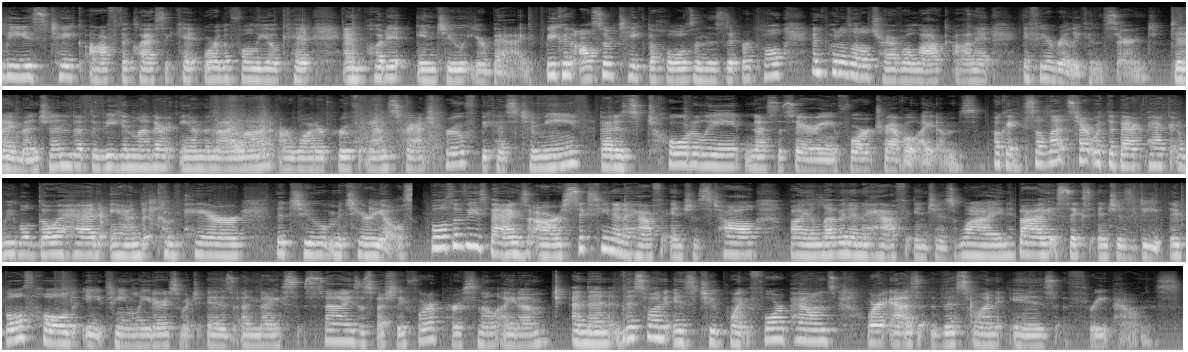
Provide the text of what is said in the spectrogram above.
please take off the classic kit or the folio kit and put it into your bag. But you can also take the holes in the zipper pull and put a little travel lock on it if you're really concerned. Did I mention that the vegan leather and the nylon are waterproof and scratch proof? Because to me, that is totally necessary for travel items. Okay, so let's start with the backpack and we will go ahead and compare the two materials. Both of these bags are 16 and a half inches tall by 11 and a half inches wide by six inches deep. They both hold 18 liters, which is a nice size, especially for a personal item. And then this one is 2.4 pounds, whereas this one is three pounds.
